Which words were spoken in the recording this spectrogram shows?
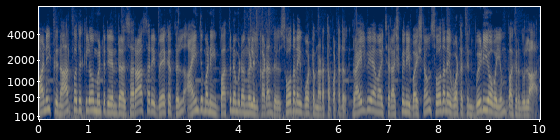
மணிக்கு நாற்பது கிலோமீட்டர் என்ற சராசரி வேகத்தில் ஐந்து மணி பத்து நிமிடங்களில் கடந்து சோதனை ஓட்டம் நடத்தப்பட்டது. ரயில்வே அமைச்சர் அஸ்வினி வைஷ்ணவ் சோதனை ஓட்டத்தின் வீடியோவையும் பகிர்ந்துள்ளார்.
